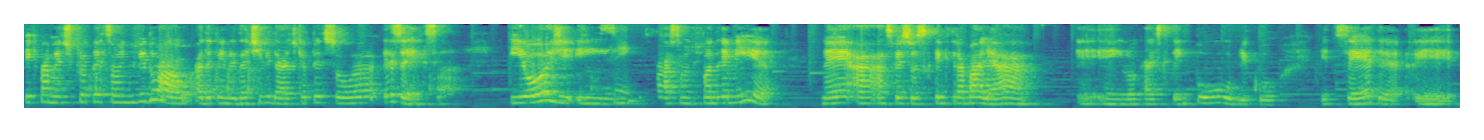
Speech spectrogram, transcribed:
equipamentos de proteção individual, a depender da atividade que a pessoa exerce. E hoje, em Sim. situação de pandemia, né, as pessoas que têm que trabalhar é, em locais que têm público, etc., é,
